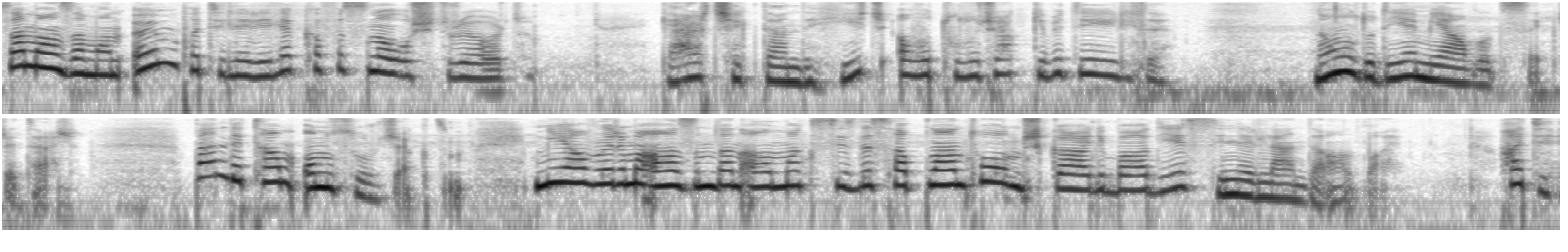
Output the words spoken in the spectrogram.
Zaman zaman ön patileriyle kafasını ovuşturuyordu. Gerçekten de hiç avutulacak gibi değildi. Ne oldu diye miyavladı sekreter. Ben de tam onu soracaktım. Miyavlarımı ağzımdan almak sizde saplantı olmuş galiba diye sinirlendi albay. Hadi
